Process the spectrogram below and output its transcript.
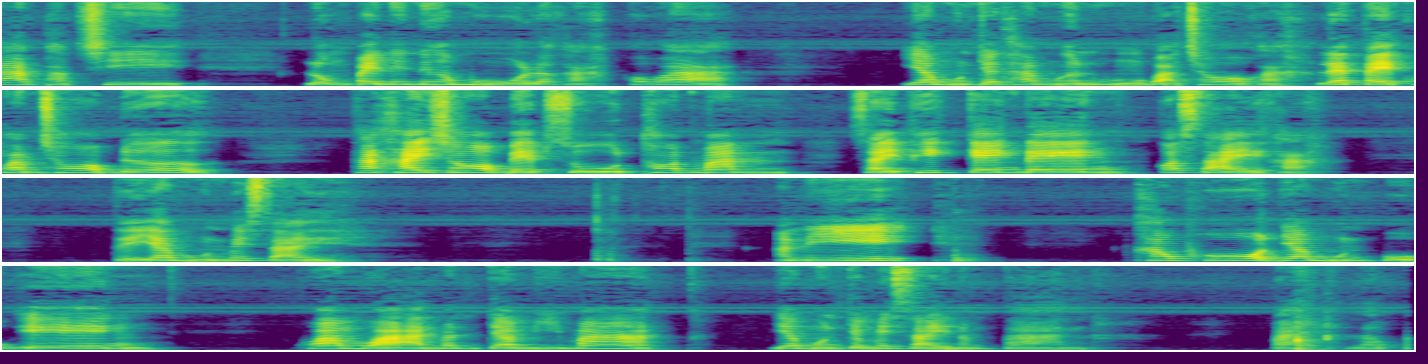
รากผักชี ลงไปในเนื้อหมูแล้วค่ะ เพราะว่า ย่าหมุนจะทำเหมือนหมูบะช่อค่ะ และแต่ความชอบเด้อ ถ้าใครชอบแบบสูตรทอดมัน ใส่พริกแกงแดงก็ใส่ค่ะ แต่ย่าหมุนไม่ใส่ อันนี้ข้าวโพดย่าหมุนปลูกเอง ความหวานมันจะมีมากย่าหมุนจะไม่ใส่น้ำตาล ไป เราไป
